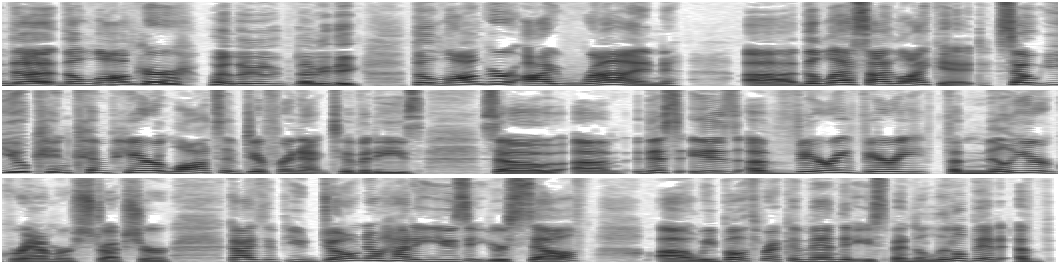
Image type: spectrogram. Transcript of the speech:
the the longer well, let me think. The longer I run, uh, the less I like it. So you can compare lots of different activities. So um, this is a very, very familiar grammar structure. Guys, if you don't know how to use it yourself, uh, we both recommend that you spend a little bit of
